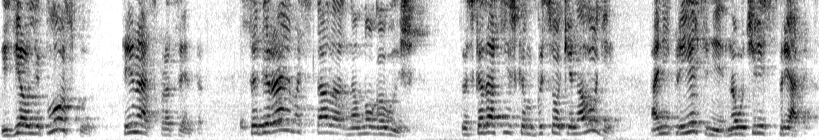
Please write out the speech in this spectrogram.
и сделали плоскую, 13%, собираемость стала намного выше. То есть, когда слишком высокие налоги, они при Ельцине научились прятать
